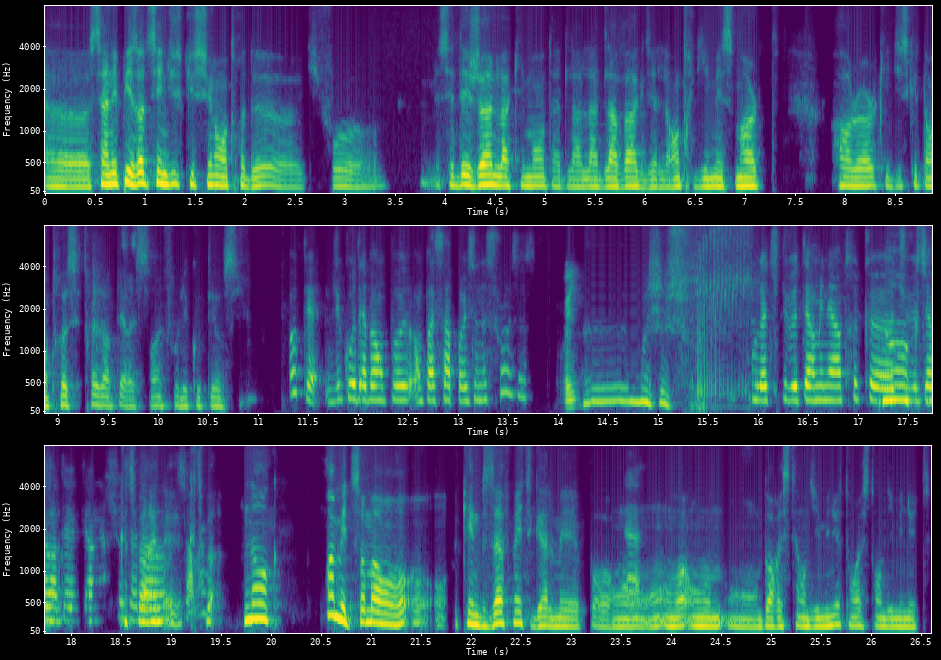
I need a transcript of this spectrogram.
Euh, c'est un épisode, c'est une discussion entre deux euh, qu'il faut. C'est des jeunes là qui montent à de la, de la vague, entre guillemets, smart horror, qui discutent entre eux. C'est très intéressant, il faut l'écouter aussi. Ok, du coup, d'abord, on, peut, on passe à Poisonous Roses Oui. moi, je. Là, tu veux terminer un truc, non, tu veux dire une dernière chose Non, moi, Midsommar, on, mais on, doit rester en 10 minutes, on reste en 10 minutes.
